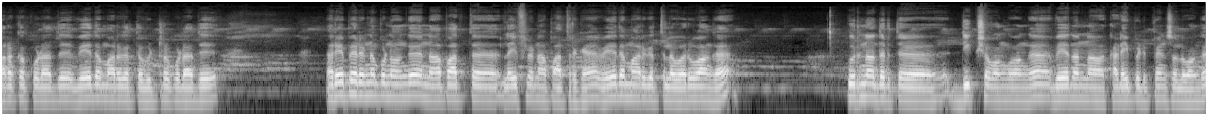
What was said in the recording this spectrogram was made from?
மறக்கக்கூடாது வேத மார்க்கத்தை விட்டுறக்கூடாது. நிறைய பேர் என்ன பண்ணுவாங்க நான் பார்த்த லைஃப்பில் நான் பார்த்துருக்கேன். வேத மார்க்கத்தில் வருவாங்க. குருநாதர்கிட்ட தீட்சை வாங்குவாங்க. வேதம் நான் கடைப்பிடிப்பேன்னு சொல்லுவாங்க.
